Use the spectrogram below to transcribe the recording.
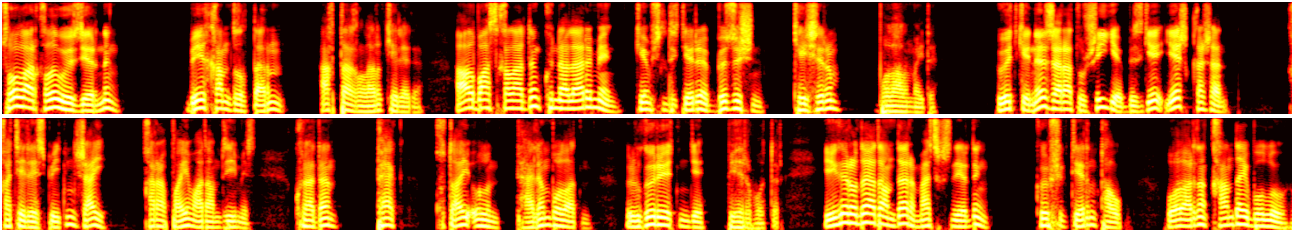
сол арқылы өздерінің бейқамдылықтарын ақтағылары келеді. Ал басқалардың күнәлары мен кемшілдіктері біз үшін кешірім бола алмайды. Өйткені жаратушы ие бізге ешқашан қателеспейтін жай қарапайым адамды емес күнәдан пәк құдай ұлын тәлім болатын үлгі ретінде беріп отыр. Егер ондай адамдар мәсіхшілердің көпшіліктерін тауып олардың қандай болуы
